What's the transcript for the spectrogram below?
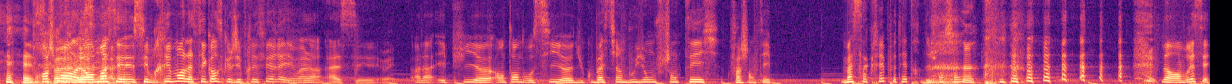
Franchement, alors moi, c'est vraiment la séquence que j'ai préférée. Voilà. Ah, c'est ouais. voilà. Et puis euh, entendre aussi du coup Bastien Bouillon chanter, enfin chanter, massacrer peut-être des chansons. non, en vrai, c'est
